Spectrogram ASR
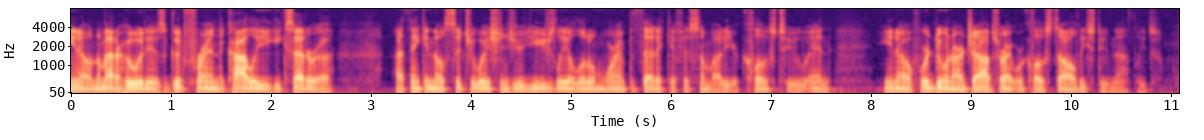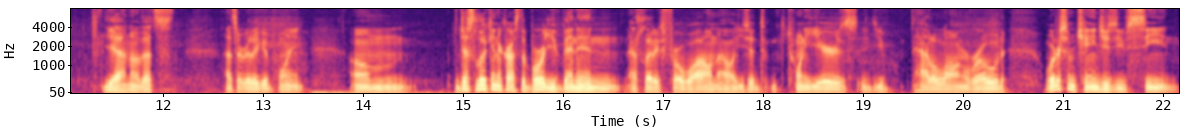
you know, no matter who it is, a good friend, a colleague, etc. I think in those situations you're usually a little more empathetic if it's somebody you're close to. And you know, if we're doing our jobs right, we're close to all these student athletes. Yeah, no, that's that's a really good point. Um, just looking across the board, you've been in athletics for a while now. You said t- 20 years. You've had a long road. What are some changes you've seen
